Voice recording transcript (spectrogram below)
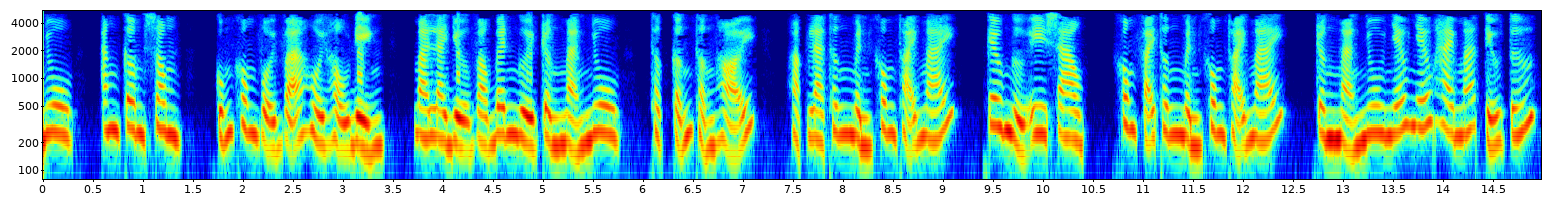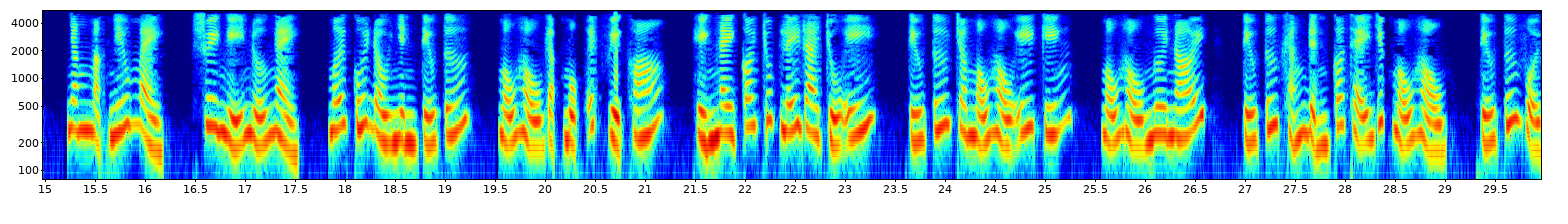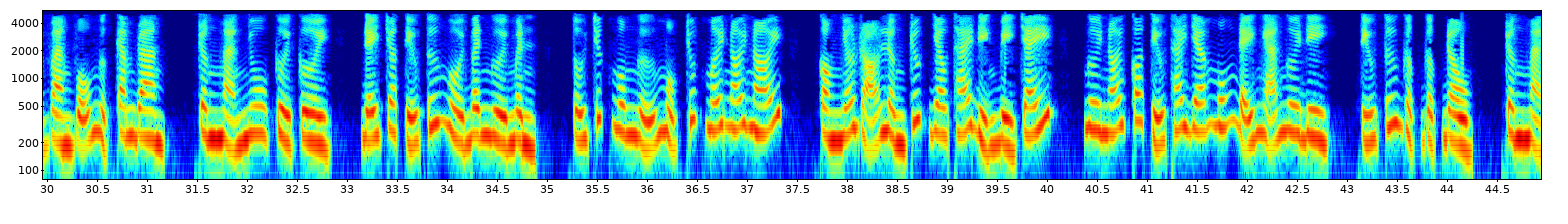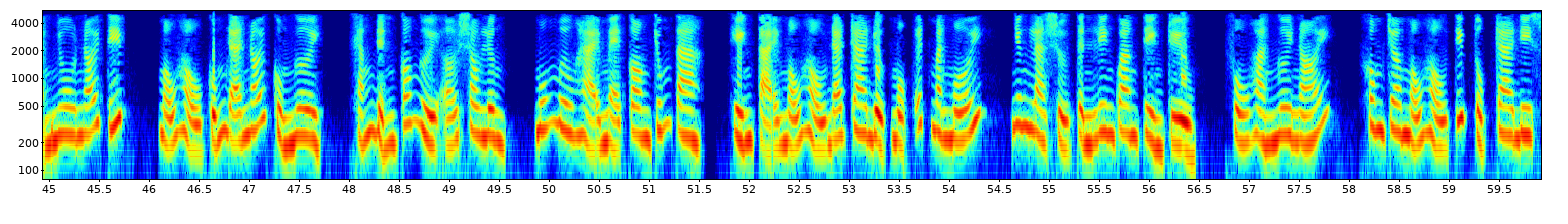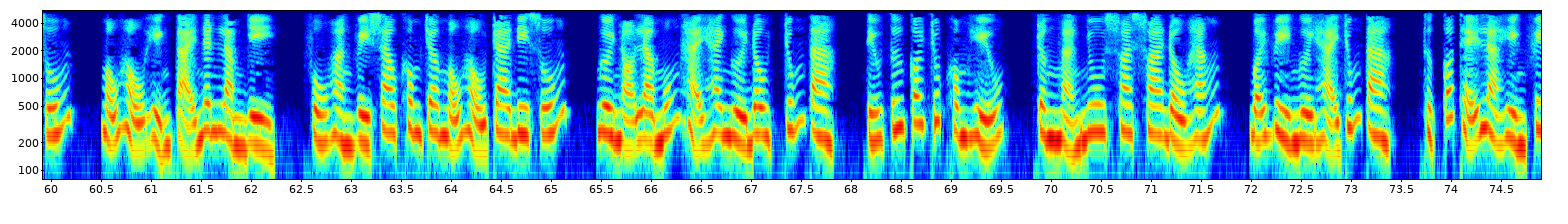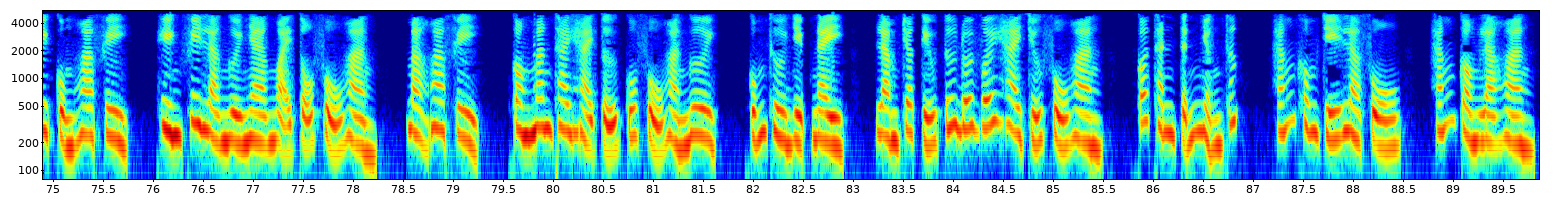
Nhu, ăn cơm xong, cũng không vội vã hồi hậu điện, mà là dựa vào bên người Trần Mạn Nhu, thật cẩn thận hỏi, hoặc là thân mình không thoải mái, kêu ngự y sao, không phải thân mình không thoải mái, Trần Mạn Nhu nhéo nhéo hai má tiểu tứ, nhăn mặt nhíu mày, suy nghĩ nửa ngày, mới cúi đầu nhìn tiểu tứ, mẫu hậu gặp một ít việc khó, hiện nay có chút lấy ra chủ ý, tiểu tứ cho mẫu hậu ý kiến, mẫu hậu ngươi nói, tiểu tứ khẳng định có thể giúp mẫu hậu, tiểu tứ vội vàng vỗ ngực cam đoan, Trần Mạn Nhu cười cười, để cho tiểu tứ ngồi bên người mình, tổ chức ngôn ngữ một chút mới nói nói, còn nhớ rõ lần trước giao thái điện bị cháy, ngươi nói có tiểu thái giám muốn đẩy ngã ngươi đi, tiểu tứ gật gật đầu, Trần mạng Nhu nói tiếp, mẫu hậu cũng đã nói cùng ngươi, khẳng định có người ở sau lưng, muốn mưu hại mẹ con chúng ta, hiện tại mẫu hậu đã tra được một ít manh mối, nhưng là sự tình liên quan tiền triều, phụ hoàng ngươi nói, không cho mẫu hậu tiếp tục tra đi xuống, mẫu hậu hiện tại nên làm gì, phụ hoàng vì sao không cho mẫu hậu tra đi xuống, người nọ là muốn hại hai người đâu chúng ta, tiểu tứ có chút không hiểu, Trần Mạn Nhu xoa xoa đầu hắn, bởi vì người hại chúng ta, thực có thể là Hiền Phi cùng Hoa Phi, Hiền Phi là người nhà ngoại tổ phụ hoàng, mà Hoa Phi, còn mang thai hài tử của phụ hoàng ngươi, cũng thừa dịp này, làm cho tiểu tứ đối với hai chữ phụ hoàng, có thanh tĩnh nhận thức, hắn không chỉ là phụ, hắn còn là hoàng.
